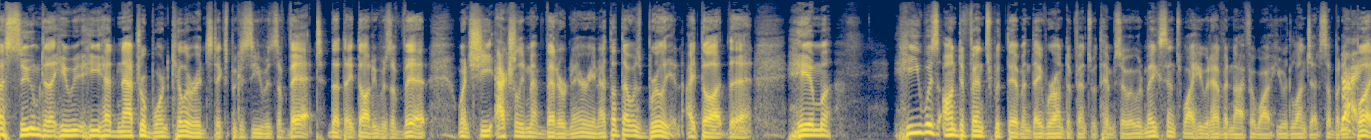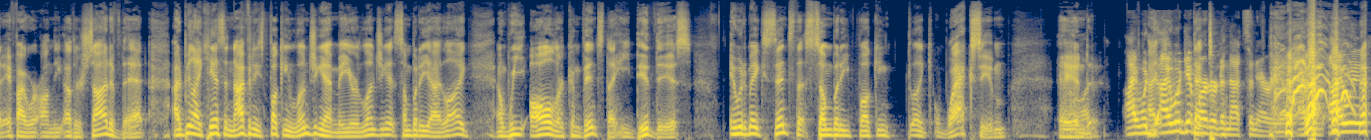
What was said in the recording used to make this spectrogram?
assumed that he he had natural born killer instincts because he was a vet. That they thought he was a vet when she actually meant veterinarian. I thought that was brilliant. I thought that him. He was on defense with them and they were on defense with him. So it would make sense why he would have a knife and why he would lunge at somebody. Right. But if I were on the other side of that, I'd be like, he has a knife and he's fucking lunging at me or lunging at somebody I like. And we all are convinced that he did this. It would make sense that somebody fucking like whacks him. And God. I would I- I, would get murdered in that scenario. I would, I would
